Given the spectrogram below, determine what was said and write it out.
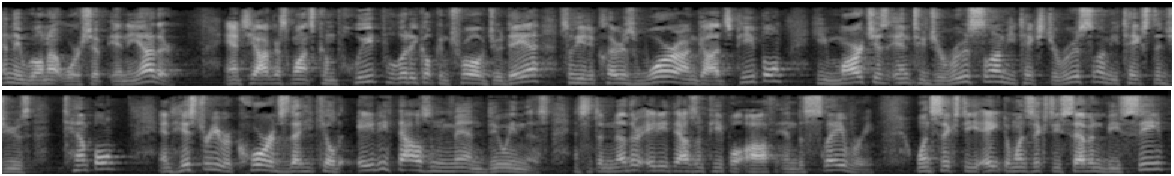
and they will not worship any other. Antiochus wants complete political control of Judea, so he declares war on God's people. He marches into Jerusalem. He takes Jerusalem. He takes the Jews' temple. And history records that he killed 80,000 men doing this and sent another 80,000 people off into slavery. 168 to 167 BC,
